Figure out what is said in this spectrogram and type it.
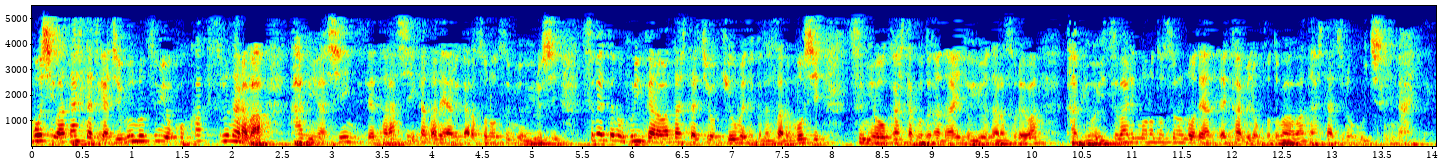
もし私たちが自分の罪を告白するならば神は真実で正しい方であるからその罪を許し全ての不義から私たちを清めてくださる。もし罪を犯したことがないというならそれは神を偽り者とするのであって神の言葉は私たちのうちにない。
